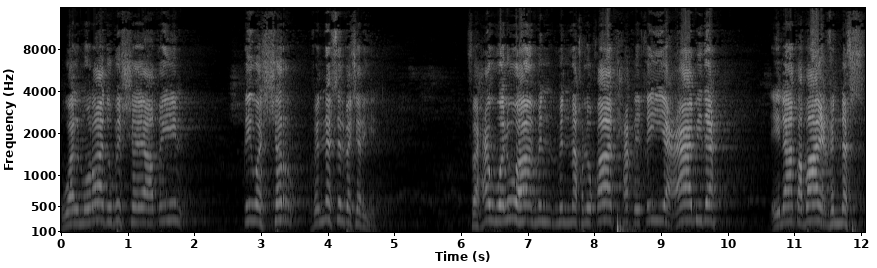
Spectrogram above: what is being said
والمراد بالشياطين قوى الشر في النفس البشرية. فحولوها من من مخلوقات حقيقية عابدة إلى طبائع في النفس.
